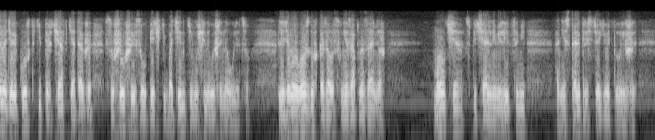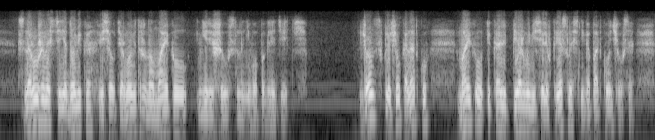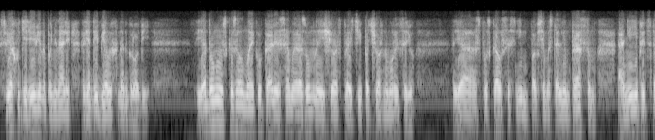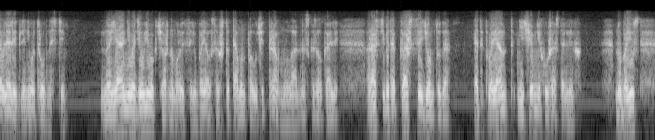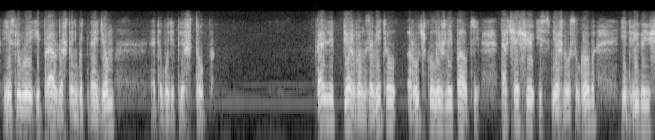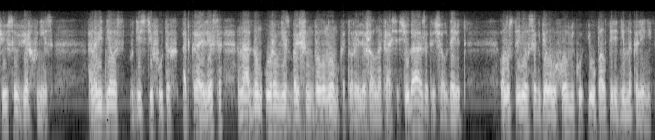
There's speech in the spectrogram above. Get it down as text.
Все надели куртки, перчатки, а также сушившиеся у печки ботинки, мужчины вышли на улицу. Ледяной воздух, казалось, внезапно замер. Молча, с печальными лицами, они стали пристегивать лыжи. Снаружи на стене домика висел термометр, но Майкл не решился на него поглядеть. Джонс включил канатку, Майкл и Калли первыми сели в кресло, снегопад кончился. Сверху деревья напоминали ряды белых надгробий. «Я думаю, — сказал Майкл Калли, — самое разумное еще раз пройти по Черному рыцарю. Я спускался с ним по всем остальным трассам, они не представляли для него трудностей. Но я не водил его к Черному рыцарю, боялся, что там он получит травму. Ладно, — сказал Калли, — раз тебе так кажется, идем туда. Этот вариант ничем не хуже остальных. Но, боюсь, если мы и правда что-нибудь найдем, это будет лишь труп». Калли первым заметил ручку лыжной палки, торчащую из снежного сугроба и двигающуюся вверх-вниз. Она виднелась в десяти футах от края леса на одном уровне с большим валуном, который лежал на трассе. «Сюда!» — закричал Дэвид. Он устремился к белому холмику и упал перед ним на колени.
